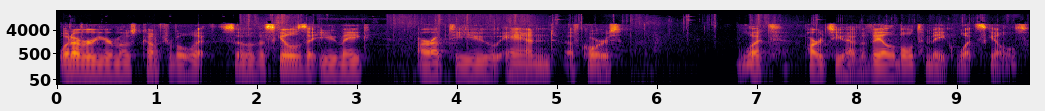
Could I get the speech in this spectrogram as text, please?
Whatever you're most comfortable with. So the skills that you make are up to you and of course what parts you have available to make what skills.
